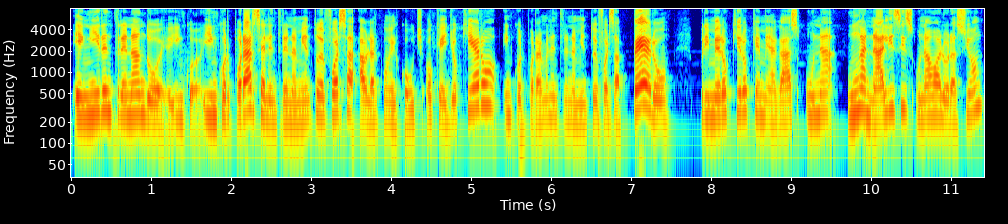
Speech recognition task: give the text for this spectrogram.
en ir entrenando, inco- incorporarse al entrenamiento de fuerza, hablar con el coach. Ok, yo quiero incorporarme al entrenamiento de fuerza, pero primero quiero que me hagas una, un análisis, una valoración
